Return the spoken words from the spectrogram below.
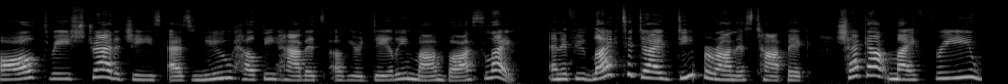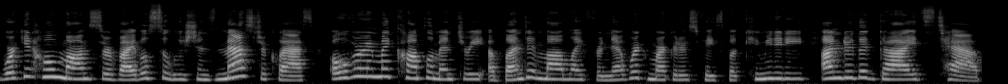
all three strategies as new healthy habits of your daily mom boss life. And if you'd like to dive deeper on this topic, check out my free Work at Home Mom Survival Solutions Masterclass over in my complimentary Abundant Mom Life for Network Marketers Facebook community under the Guides tab.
